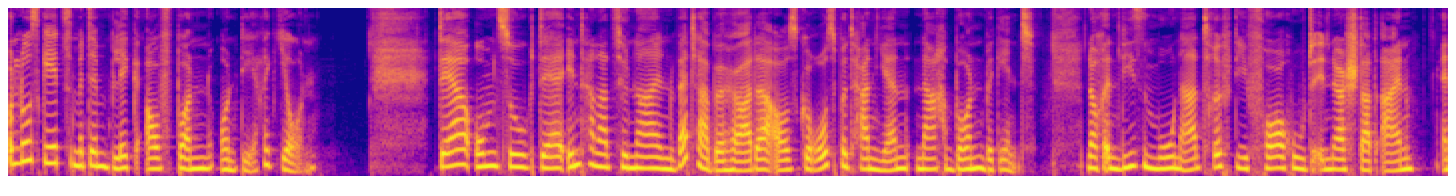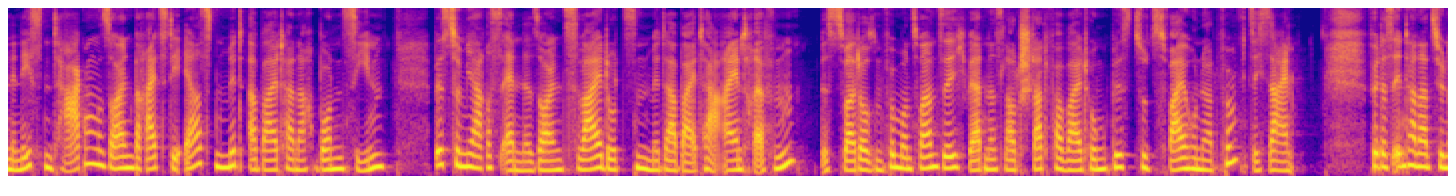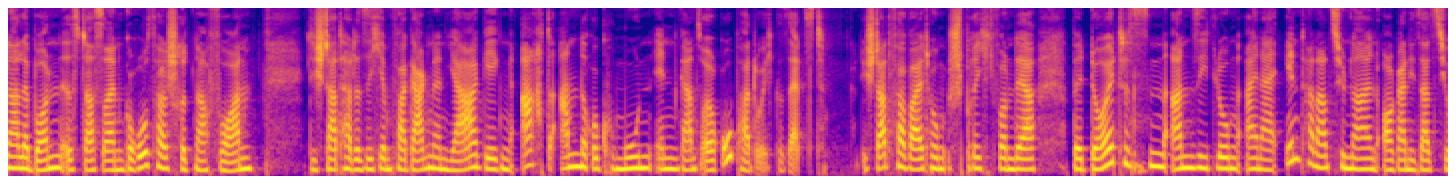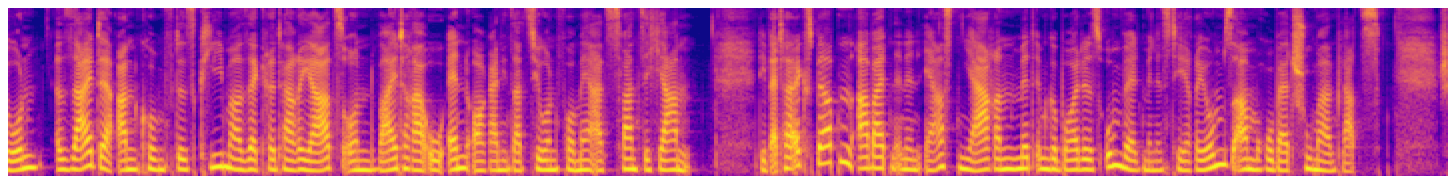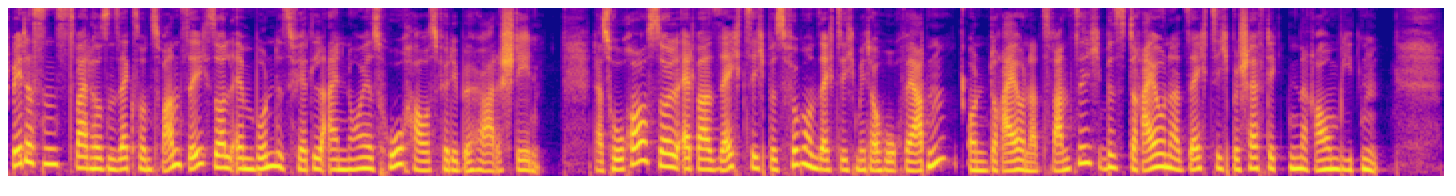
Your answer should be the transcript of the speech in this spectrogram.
Und los geht's mit dem Blick auf Bonn und die Region. Der Umzug der internationalen Wetterbehörde aus Großbritannien nach Bonn beginnt. Noch in diesem Monat trifft die Vorhut in der Stadt ein. In den nächsten Tagen sollen bereits die ersten Mitarbeiter nach Bonn ziehen. Bis zum Jahresende sollen zwei Dutzend Mitarbeiter eintreffen. Bis 2025 werden es laut Stadtverwaltung bis zu 250 sein. Für das internationale Bonn ist das ein großer Schritt nach vorn. Die Stadt hatte sich im vergangenen Jahr gegen acht andere Kommunen in ganz Europa durchgesetzt. Die Stadtverwaltung spricht von der bedeutendsten Ansiedlung einer internationalen Organisation seit der Ankunft des Klimasekretariats und weiterer UN-Organisationen vor mehr als 20 Jahren. Die Wetterexperten arbeiten in den ersten Jahren mit im Gebäude des Umweltministeriums am Robert-Schumann-Platz. Spätestens 2026 soll im Bundesviertel ein neues Hochhaus für die Behörde stehen. Das Hochhaus soll etwa 60 bis 65 Meter hoch werden und 320 bis 360 Beschäftigten Raum bieten.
